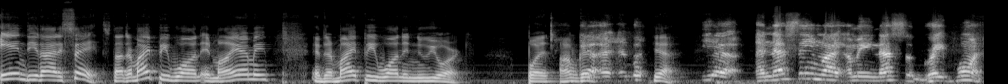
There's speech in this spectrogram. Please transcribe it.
in the United States. Now, there might be one in Miami and there might be one in New York. But I'm good. Yeah, but, yeah. Yeah. And that seemed like, I mean, that's a great point.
